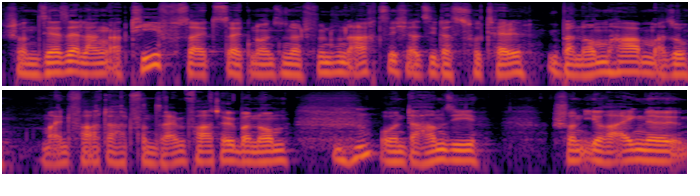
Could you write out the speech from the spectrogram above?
schon sehr, sehr lang aktiv, seit, seit 1985, als sie das Hotel übernommen haben. Also mein Vater hat von seinem Vater übernommen. Mhm. Und da haben sie schon ihre eigene,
